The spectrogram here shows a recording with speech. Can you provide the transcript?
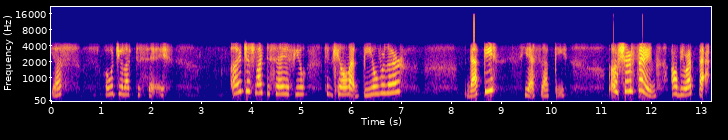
Yes? What would you like to say? I'd just like to say if you can kill that bee over there. That bee? Yes, that bee. Oh, sure thing. I'll be right back.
